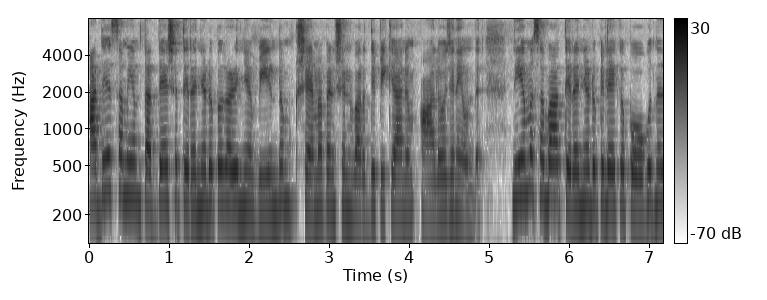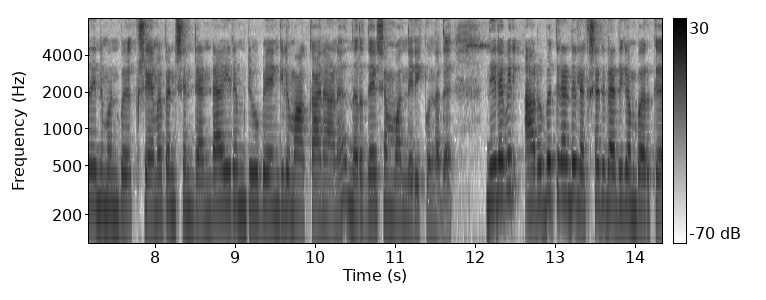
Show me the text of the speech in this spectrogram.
അതേസമയം തദ്ദേശ തിരഞ്ഞെടുപ്പ് കഴിഞ്ഞ് വീണ്ടും ക്ഷേമ പെൻഷൻ വർദ്ധിപ്പിക്കാനും ആലോചനയുണ്ട്. നിയമസഭാ തിരഞ്ഞെടുപ്പിലേക്ക് പോകുന്നതിന് മുൻപ് ക്ഷേമ പെൻഷൻ രണ്ടായിരം രൂപയെങ്കിലുമാക്കാനാണ് നിർദ്ദേശം വന്നിരിക്കുന്നത്. നിലവിൽ അറുപത്തിരണ്ട് ലക്ഷത്തിലധികം പേർക്ക്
